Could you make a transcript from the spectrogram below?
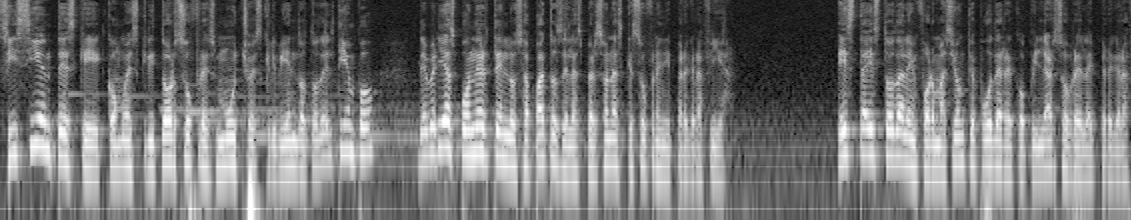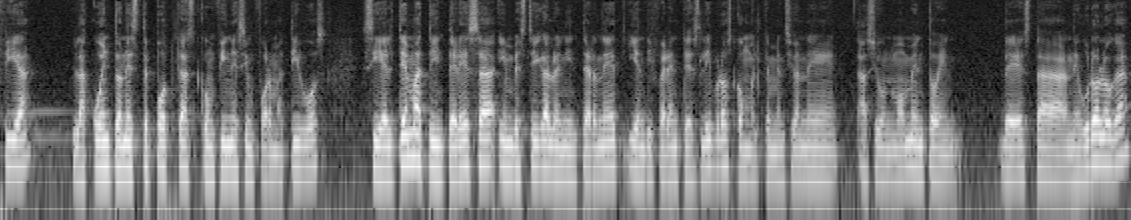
si sientes que como escritor sufres mucho escribiendo todo el tiempo, deberías ponerte en los zapatos de las personas que sufren hipergrafía. Esta es toda la información que pude recopilar sobre la hipergrafía, la cuento en este podcast con fines informativos. Si el tema te interesa, investigalo en internet y en diferentes libros, como el que mencioné hace un momento en, de esta neuróloga.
